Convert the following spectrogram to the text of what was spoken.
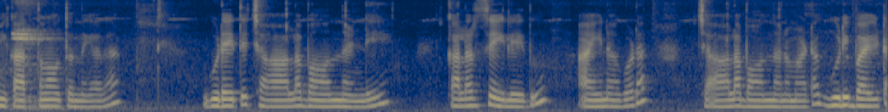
మీకు అర్థమవుతుంది కదా. గుడి అయితే చాలా బాగుందండి. కలర్స్ వేయలేదు అయినా కూడా చాలా బాగుందన్నమాట. గుడి బయట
